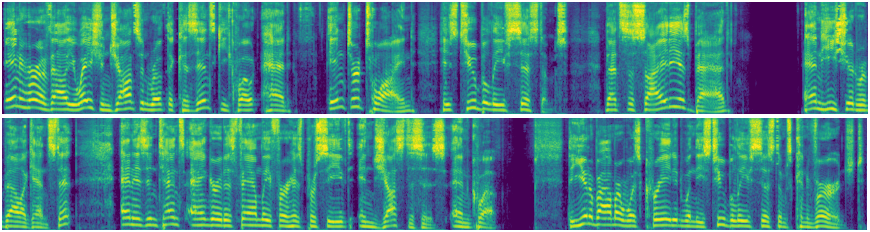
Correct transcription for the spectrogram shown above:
In her evaluation, Johnson wrote that Kaczynski, quote, had intertwined his two belief systems that society is bad and he should rebel against it, and his intense anger at his family for his perceived injustices, end quote. The Unabomber was created when these two belief systems converged,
